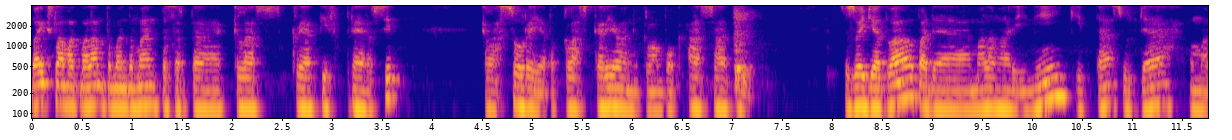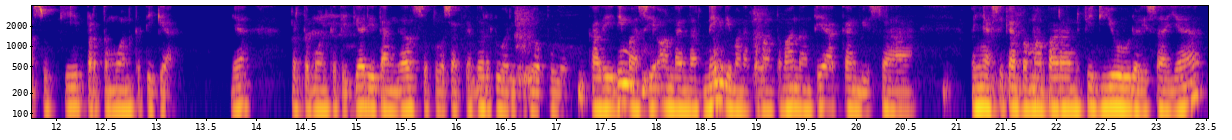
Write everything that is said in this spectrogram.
Baik, selamat malam teman-teman peserta kelas Creative Entrepreneurship, kelas sore atau kelas karyawan kelompok A1. Sesuai jadwal pada malam hari ini kita sudah memasuki pertemuan ketiga. Ya, pertemuan ketiga di tanggal 10 September 2020. Kali ini masih online learning di mana teman-teman nanti akan bisa menyaksikan pemaparan video dari saya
